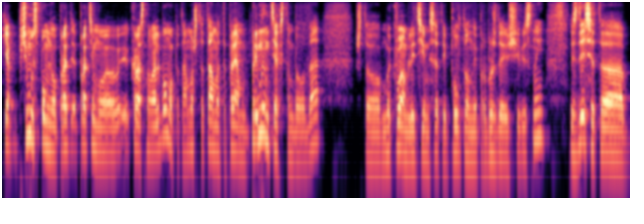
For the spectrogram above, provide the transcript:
я почему вспомнил про, про тему красного альбома, потому что там это прям прямым текстом было, да, что мы к вам летим с этой полтонной пробуждающей весны. Здесь это,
